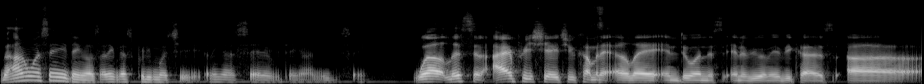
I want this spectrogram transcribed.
But I don't want to say anything else. I think that's pretty much it. I think I said everything I need to say. Well, listen, I appreciate you coming to LA and doing this interview with me because uh,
